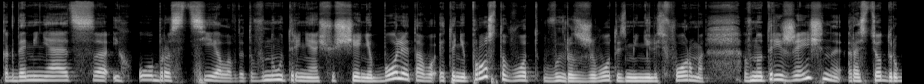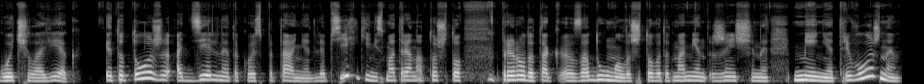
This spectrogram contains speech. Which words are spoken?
когда меняется их образ тела, вот это внутреннее ощущение. Более того, это не просто вот вырос живот, изменились формы. Внутри женщины растет другой человек. Это тоже отдельное такое испытание для психики, несмотря на то, что природа так э, задумала, что в этот момент женщины менее тревожны,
